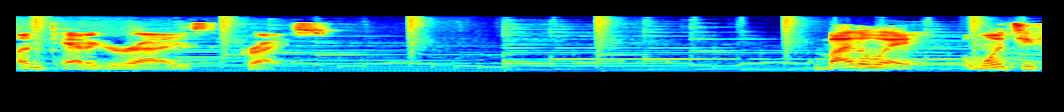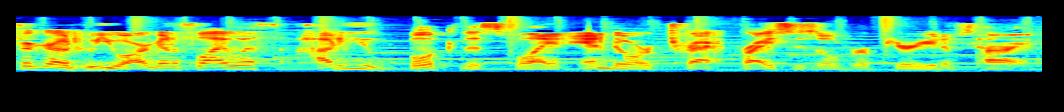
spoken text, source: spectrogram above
uncategorized price? By the way, once you figure out who you are going to fly with, how do you book this flight and or track prices over a period of time?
